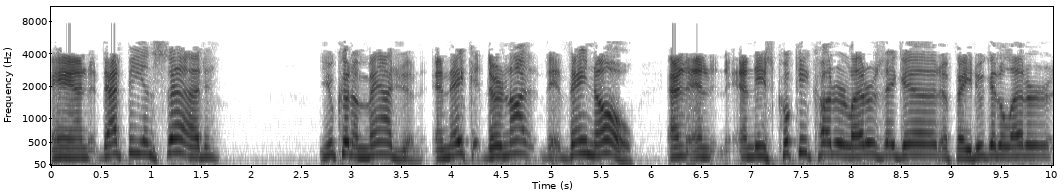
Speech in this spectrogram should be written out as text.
And that being said, you can imagine, and they they're not they, they know, and and and these cookie cutter letters they get, if they do get a letter,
